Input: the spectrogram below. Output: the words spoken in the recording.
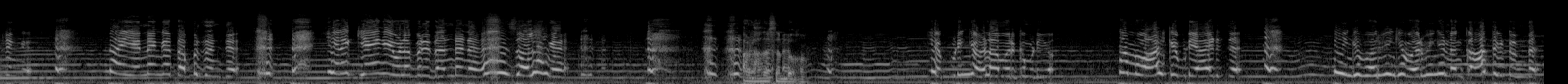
என்னங்க? நான் என்னங்க தப்பு செஞ்சேன்? எனக்கு ஏங்க இவ்வளவு பெரிய தண்டனை? சொல்லுங்க. அழாத செண்பகம் எப்படிங்க அழாம இருக்க முடியும்? நம்ம வாழ்க்கை இப்படி ஆயிடுச்சு. நீங்க வருவீங்க வருவீங்க நான் காத்துக்கிட்டு இருந்தேன்.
